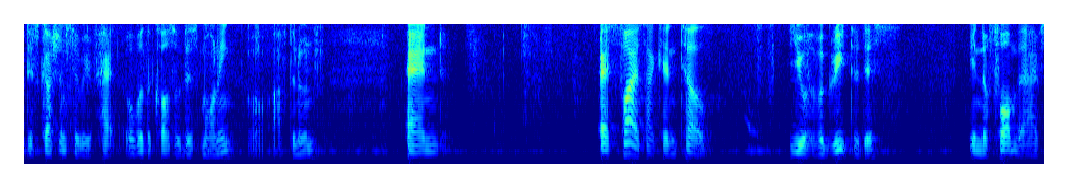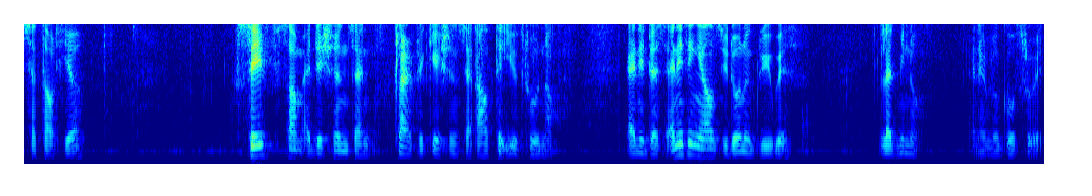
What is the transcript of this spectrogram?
discussions that we've had over the course of this morning or afternoon. And as far as I can tell, you have agreed to this in the form that I've set out here, save some additions and clarifications that I'll take you through now. And if there's anything else you don't agree with, let me know and I will go through it.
